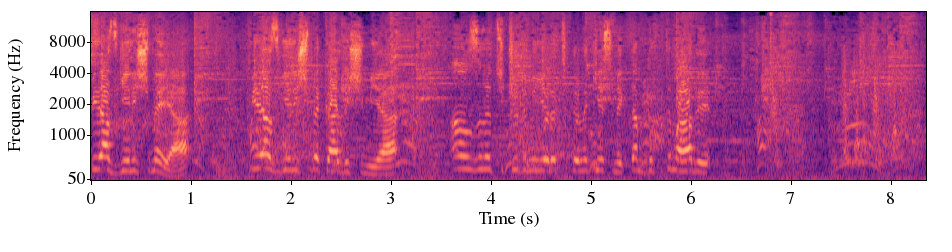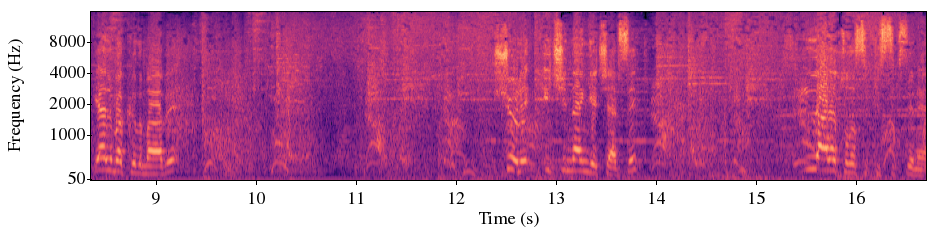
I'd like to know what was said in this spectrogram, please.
biraz gelişme ya. Biraz gelişme kardeşim ya. Ağzına tükürdümün yaratıklarını kesmekten bıktım abi. Gel bakalım abi. Şöyle içinden geçersek. Lanet olası pislik seni.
